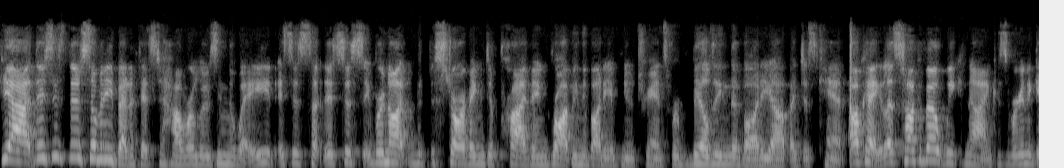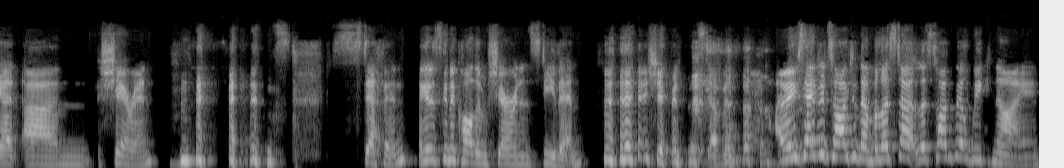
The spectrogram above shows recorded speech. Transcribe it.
yeah there's just there's so many benefits to how we're losing the weight it's just it's just we're not starving depriving robbing the body of nutrients we're building the body up i just can't okay let's talk about week nine because we're to get um sharon and Stefan. I'm just to call them Sharon and Steven. Sharon and Stefan. I'm excited to talk to them, but let's talk. Let's talk about week nine,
